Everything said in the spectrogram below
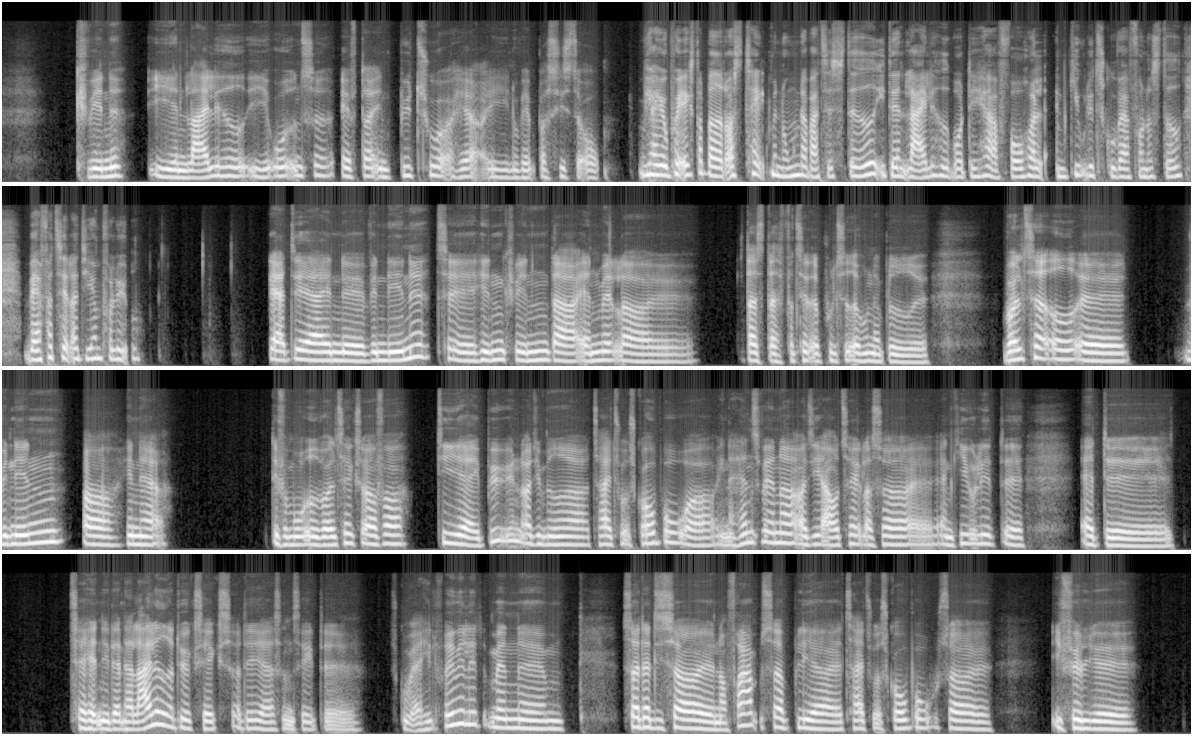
kvinde, i en lejlighed i Odense efter en bytur her i november sidste år. Vi har jo på Ekstrabladet også talt med nogen, der var til stede i den lejlighed, hvor det her forhold angiveligt skulle være fundet sted. Hvad fortæller de om forløbet? Ja, det er en øh, veninde til hende kvinde, der anmelder, øh, der, der fortæller politiet, at hun er blevet øh, voldtaget. Øh, veninden og hende her, det formodede voldtægtsoffer, de er i byen, og de møder Tejtur Skovbo og en af hans venner, og de aftaler så øh, angiveligt øh, at øh, tage hen i den her lejlighed og dyrke sex, og det er sådan set øh, skulle være helt frivilligt, men øh, så da de så øh, når frem, så bliver Tejtur Skovbo så øh, ifølge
